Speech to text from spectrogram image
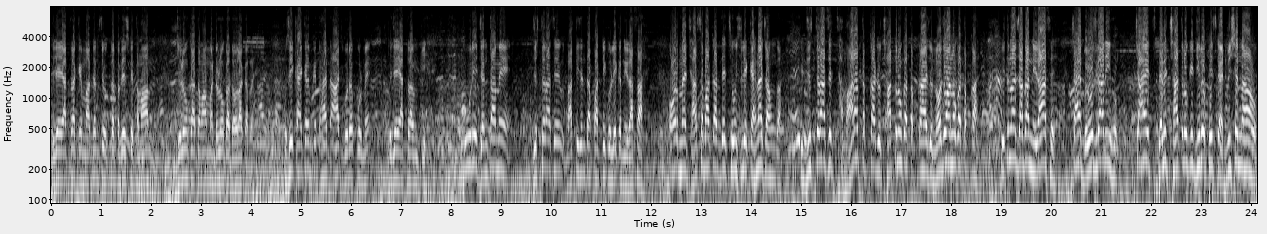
विजय यात्रा के माध्यम से उत्तर प्रदेश के तमाम जिलों का, तमाम मंडलों का दौरा कर रहे हैं। उसी कार्यक्रम के तहत आज गोरखपुर में विजय यात्रा उनकी है। पूरी जनता में जिस तरह से भारतीय जनता पार्टी को लेकर निराशा है, और मैं छात्र सभा का अध्यक्ष हूँ, इसलिए कहना चाहूँगा कि जिस तरह से हमारा तबका, जो छात्रों का तबका है, जो नौजवानों का तबका है, इतना ज़्यादा निराश है। चाहे बेरोजगारी हो, चाहे दलित छात्रों की ज़ीरो फ़ीस का एडमिशन ना हो,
